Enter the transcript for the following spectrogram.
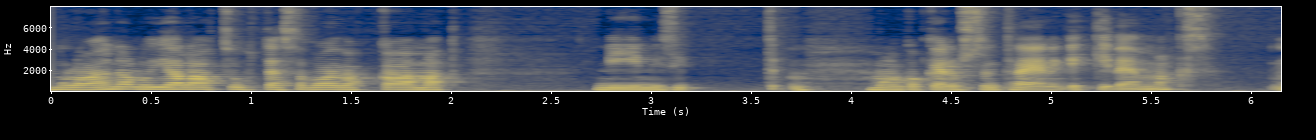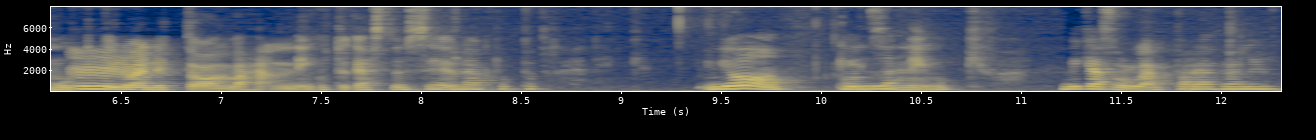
mulla on aina ollut jalat suhteessa voimakkaammat, niin, niin sitten mä oon kokenut sen treeninkin kivemmaksi. Mutta mm. kyllä mä nyt oon vähän niin kuin, tykästynyt siihen yläkroppatreeniinkin. Joo, On kyllä. se niin kuin, kiva. Mikä sun lemppari on välillä?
